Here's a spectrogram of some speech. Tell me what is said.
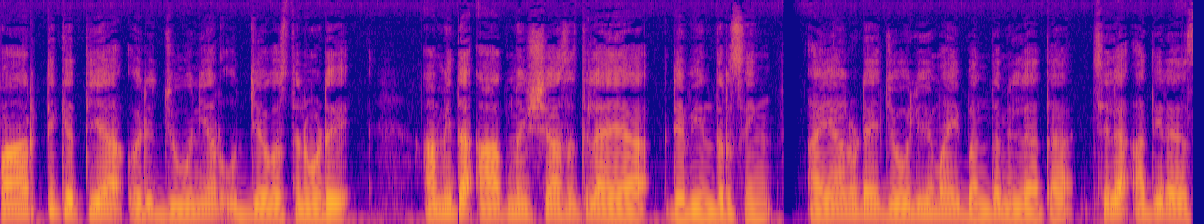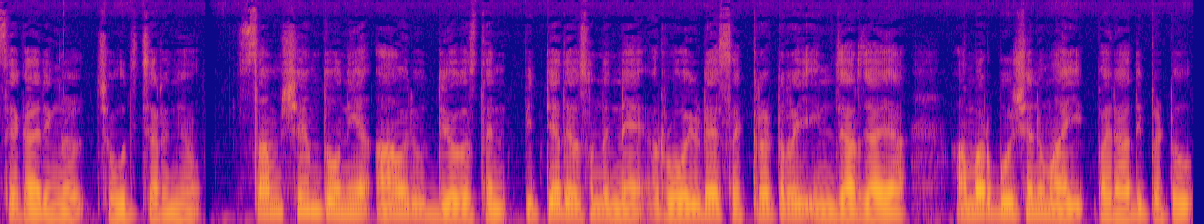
പാർട്ടിക്കെത്തിയ ഒരു ജൂനിയർ ഉദ്യോഗസ്ഥനോട് അമിത ആത്മവിശ്വാസത്തിലായ രവീന്ദർ സിംഗ് അയാളുടെ ജോലിയുമായി ബന്ധമില്ലാത്ത ചില അതിരഹസ്യ കാര്യങ്ങൾ ചോദിച്ചറിഞ്ഞു. സംശയം തോന്നിയ ആ ഒരു ഉദ്യോഗസ്ഥൻ പിറ്റേ ദിവസം തന്നെ റോയുടെ സെക്രട്ടറി ഇൻചാർജായ അമർഭൂഷനുമായി പരാതിപ്പെട്ടു.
